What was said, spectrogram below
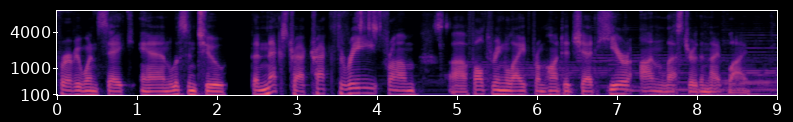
for everyone's sake and listen to the next track, track three from uh, Faltering Light from Haunted Shed, here on Lester the Nightfly.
